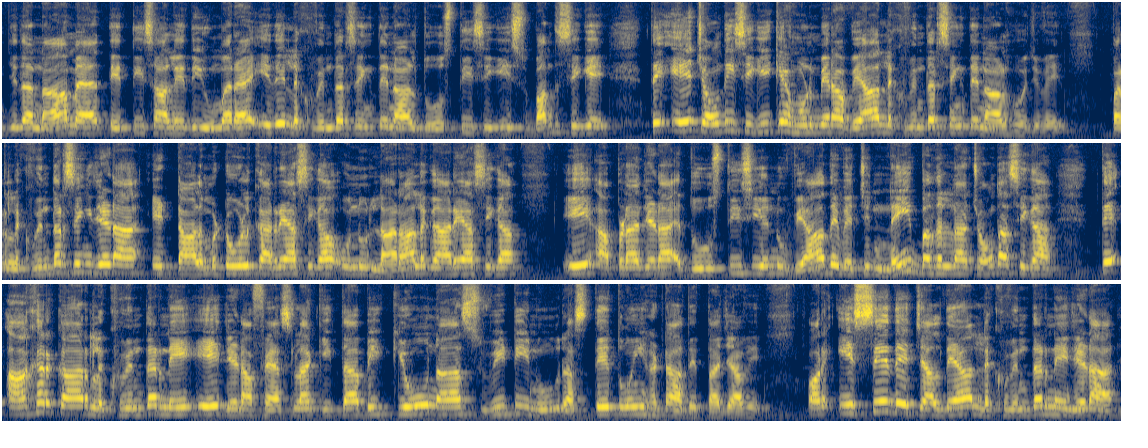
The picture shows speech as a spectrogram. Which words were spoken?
ਜਿਹਦਾ ਨਾਮ ਹੈ 33 ਸਾਲੇ ਦੀ ਉਮਰ ਹੈ, ਇਹਦੇ ਲਖਵਿੰਦਰ ਸਿੰਘ ਦੇ ਨਾਲ ਦੋਸਤੀ ਸੀਗੀ, ਸਬੰਧ ਸੀਗੇ ਤੇ ਇਹ ਚਾਹੁੰਦੀ ਸੀਗੀ ਕਿ ਹੁਣ ਮੇਰਾ ਵਿਆਹ ਲਖਵਿੰਦਰ ਸਿੰਘ ਦੇ ਨਾਲ ਹੋ ਜਾਵੇ। ਪਰ ਲਖਵਿੰਦਰ ਸਿੰਘ ਜਿਹੜਾ ਇਹ ਟਾਲ ਮਟੋਲ ਕਰ ਰਿਹਾ ਸੀਗਾ, ਉਹਨੂੰ ਲਾਰਾ ਲਗਾ ਰਿਹਾ ਸੀਗਾ। ਇਹ ਆਪਣਾ ਜਿਹੜਾ ਦੋਸਤੀ ਸੀ, ਇਹਨੂੰ ਵਿਆਹ ਦੇ ਵਿੱਚ ਨਹੀਂ ਬਦਲਣਾ ਚਾਹੁੰਦਾ ਸੀਗਾ। ਤੇ ਆਖਰਕਾਰ ਲਖਵਿੰਦਰ ਨੇ ਇਹ ਜਿਹੜਾ ਫੈਸਲਾ ਕੀਤਾ ਵੀ ਕਿਉਂ ਨਾ ਸਵੀਟੀ ਨੂੰ ਰਸਤੇ ਤੋਂ ਹੀ ਹਟਾ ਦਿੱਤਾ ਜਾਵੇ। ਔਰ ਇਸੇ ਦੇ ਚੱਲਦਿਆਂ ਲਖਵਿੰਦਰ ਨੇ ਜਿਹੜਾ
